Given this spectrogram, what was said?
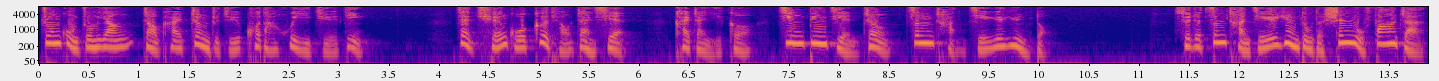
中共中央召开政治局扩大会议，决定在全国各条战线开展一个精兵简政、增产节约运动。随着增产节约运动的深入发展，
